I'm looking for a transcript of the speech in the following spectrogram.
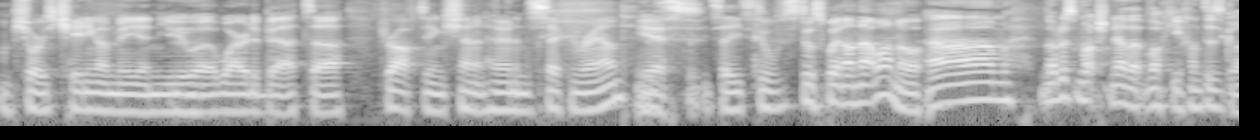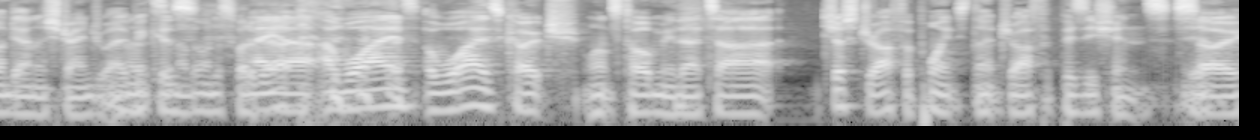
I'm sure he's cheating on me, and you Mm. were worried about uh, drafting Shannon Hurn in the second round. Yes. So you still still sweating on that one, or Um, not as much now that Lachie Hunter's gone down in a strange way No, because another one to sweat a, about. uh, a wise a wise coach once told me that uh, just draft for points, don't draft for positions. So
